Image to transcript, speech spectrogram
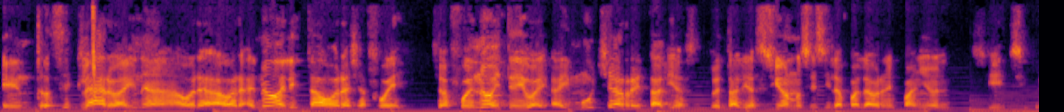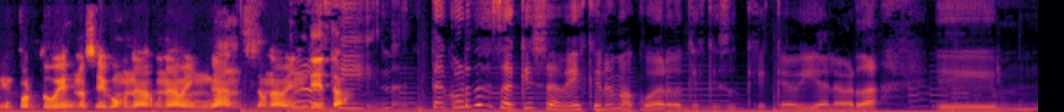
Entonces, claro, hay una. Ahora, ahora. No, el Estado ahora ya fue. Ya fue, no, y te digo, hay, mucha retaliación. No sé si la palabra en español, sí, en portugués, no sé, como una, venganza, una vendetta. ¿Te acordás aquella vez que no me acuerdo qué es que, que, había, la verdad? Em,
